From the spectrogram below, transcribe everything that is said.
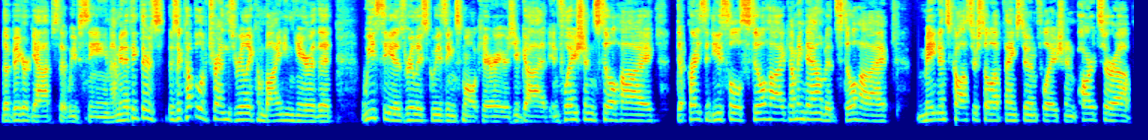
the bigger gaps that we've seen. I mean, I think there's there's a couple of trends really combining here that we see as really squeezing small carriers. You've got inflation still high, the price of diesel still high, coming down but still high. Maintenance costs are still up thanks to inflation. Parts are up,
